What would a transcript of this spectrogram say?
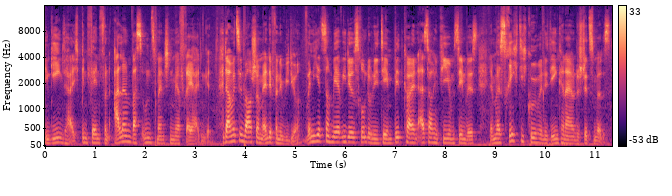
Im Gegenteil, ich bin Fan von allem, was uns Menschen mehr Freiheiten gibt. Und damit sind wir auch schon am Ende von dem Video. Wenn du jetzt noch mehr Videos rund um die Themen Bitcoin als auch Ethereum sehen willst, dann wäre es richtig cool, wenn du den Kanal unterstützen würdest.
